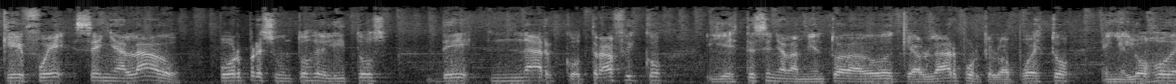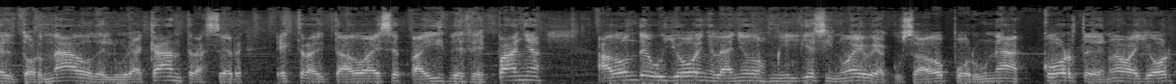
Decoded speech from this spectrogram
que fue señalado por presuntos delitos de narcotráfico y este señalamiento ha dado de qué hablar porque lo ha puesto en el ojo del tornado del huracán tras ser extraditado a ese país desde España, a donde huyó en el año 2019 acusado por una corte de Nueva York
